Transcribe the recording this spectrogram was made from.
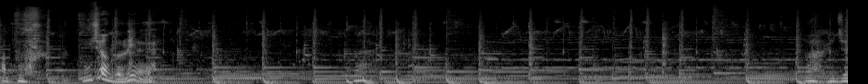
한 두, 두 시간 걸리네. 아, 아, 이제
